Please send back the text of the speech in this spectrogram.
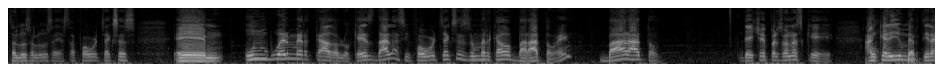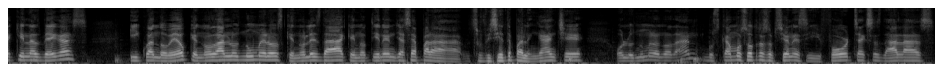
Saludos, saludos allá hasta Forward, Texas. Eh, un buen mercado, lo que es Dallas y Forward, Texas, es un mercado barato, ¿eh? Barato. De hecho, hay personas que han querido invertir aquí en Las Vegas y cuando veo que no dan los números, que no les da, que no tienen ya sea para suficiente para el enganche o los números no dan, buscamos otras opciones y Ford, Texas, Dallas,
